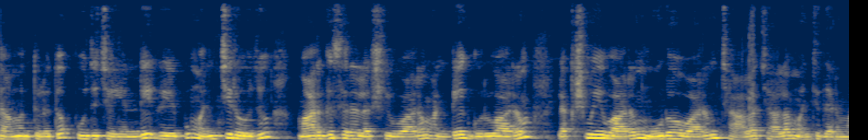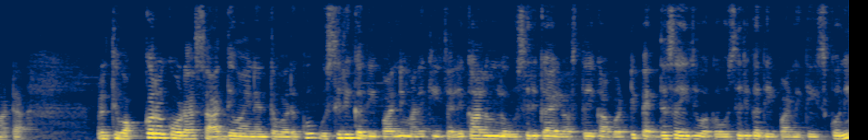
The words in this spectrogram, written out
చామంతులతో పూజ చేయండి. రేపు మంచి రోజు మార్గశిర లక్ష్మీవారం అంటే గురువారం లక్ష్మీవారం మూడో వారం చాలా చాలా మంచిదనమాట ప్రతి ఒక్కరూ కూడా సాధ్యమైనంత వరకు ఉసిరిక దీపాన్ని మనకి చలికాలంలో ఉసిరికాయలు వస్తాయి కాబట్టి పెద్ద సైజు ఒక ఉసిరిక దీపాన్ని తీసుకొని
